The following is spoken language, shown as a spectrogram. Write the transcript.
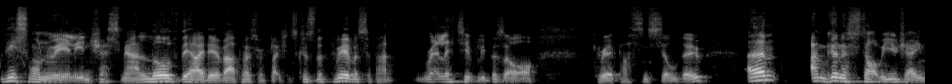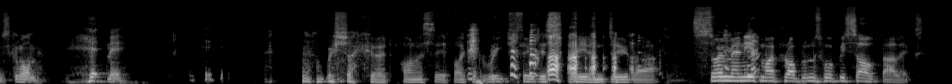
this one really interests me. I love the idea of our personal reflections because the three of us have had relatively bizarre career paths and still do. Um, I'm going to start with you, James. Come on, hit me. I wish I could, honestly, if I could reach through this screen and do that. So many of my problems would be solved, Alex.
